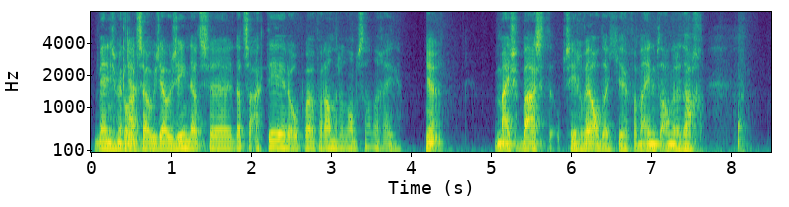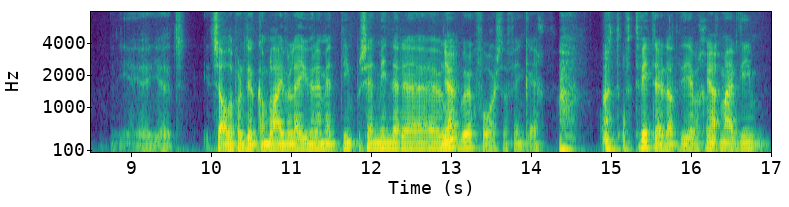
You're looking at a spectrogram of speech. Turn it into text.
Management Ja. laat sowieso zien dat ze, dat ze acteren op eh, veranderende omstandigheden. Ja. Mij verbaast het op zich wel dat je van de een op de andere dag je, je het, hetzelfde product kan blijven leveren met 10% minder eh, Ja. workforce. Dat vind ik echt. Of, of Twitter, dat, die hebben Ja. volgens mij die,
